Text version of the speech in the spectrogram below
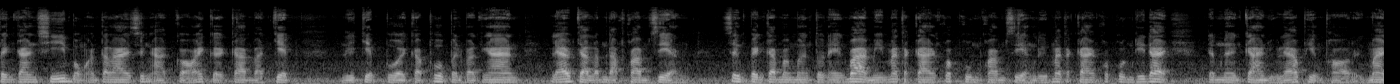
เป็นการชี้บ่งอันตราย ซึ่งอาจก่อให้เกิดการบาดเจ็บ หรือเจ็บป่วยกับผู้ปฏิบัติงาน แล้วจัดลำดับความเสี่ยง ซึ่งเป็นการประเมินตนเองว่ามีมาตรการควบคุมความเสี่ยง หรือมาตรการควบคุมที่ได้ดำเนินการอยู่แล้วเพียงพอหรือไม่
